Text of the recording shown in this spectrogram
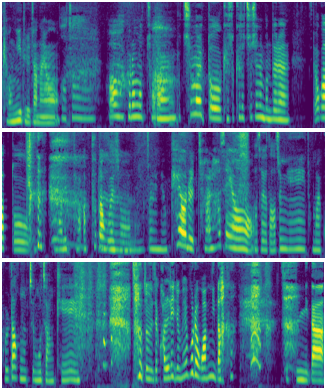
병이 들잖아요. 맞아요. 아, 그런 것처럼 그 춤을 또 계속해서 추시는 분들은 뼈가 또 많이 다 아프다고 음. 해서 걱정이네요. 케어를 잘 하세요. 맞아요. 나중에 정말 골다공증 오지 않게 저 좀 이제 관리 좀 해보려고 합니다. 좋습니다.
